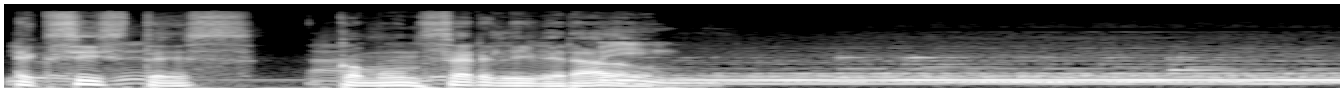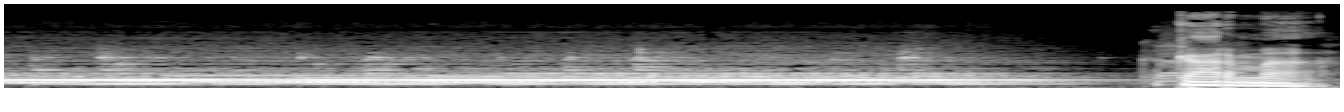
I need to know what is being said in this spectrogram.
existes como un ser liberado. Karma.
